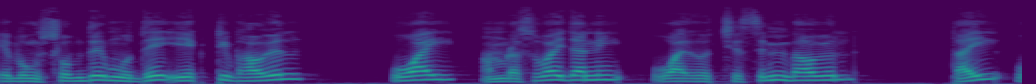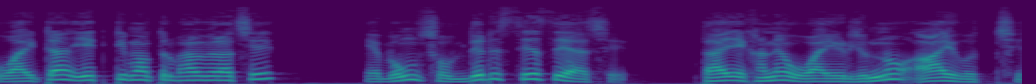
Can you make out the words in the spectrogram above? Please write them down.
এবং শব্দের মধ্যে একটি ভাওয়েল ওয়াই আমরা সবাই জানি ওয়াই হচ্ছে সেমি ভাওয়েল তাই ওয়াইটা একটি মাত্র ভাওয়েল আছে এবং শব্দের শেষে আছে, তাই এখানে ওয়াইয়ের জন্য আই হচ্ছে,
